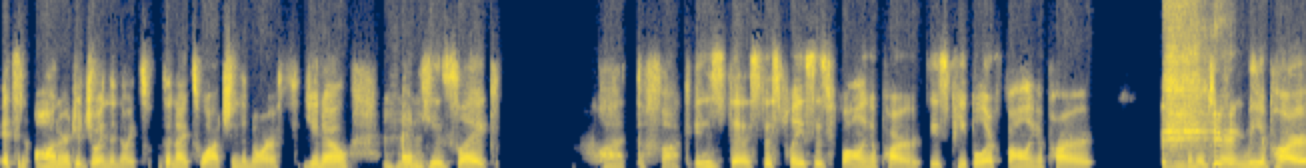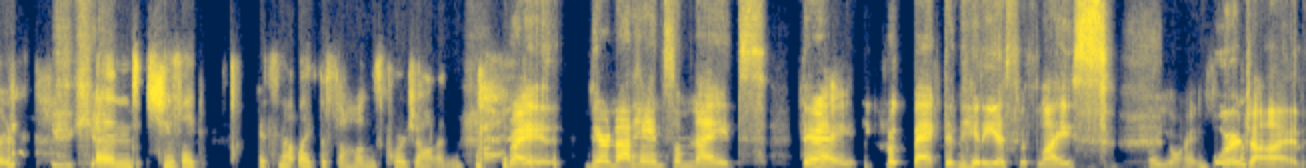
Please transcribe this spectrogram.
it's an honor to join the night's the night's watch in the north you know? Mm-hmm. and he's like what the fuck is this? This place is falling apart. These people are falling apart and they're tearing me apart. Yeah. and she's like it's not like the songs poor Jon. Right. They're not handsome knights they're right. crook backed and hideous with lice. Oh, or Yoren. Poor Jon.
